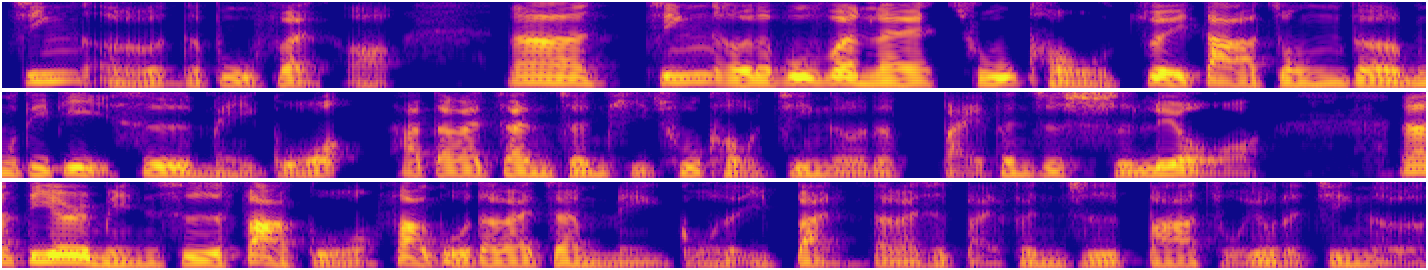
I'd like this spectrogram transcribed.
金额的部分啊，那金额的部分呢，出口最大宗的目的地是美国，它大概占整体出口金额的百分之十六哦。那第二名是法国，法国大概占美国的一半，大概是百分之八左右的金额。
